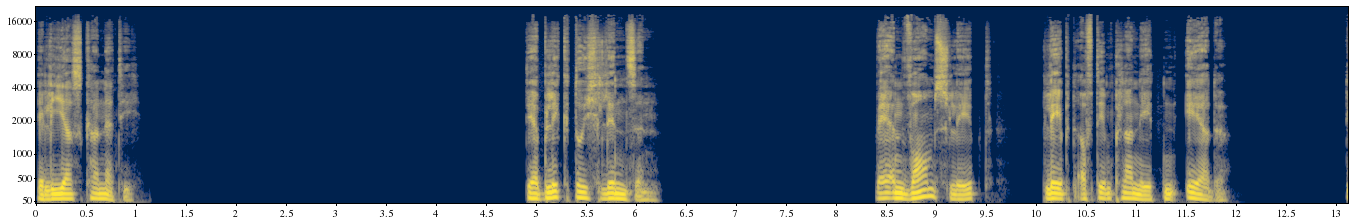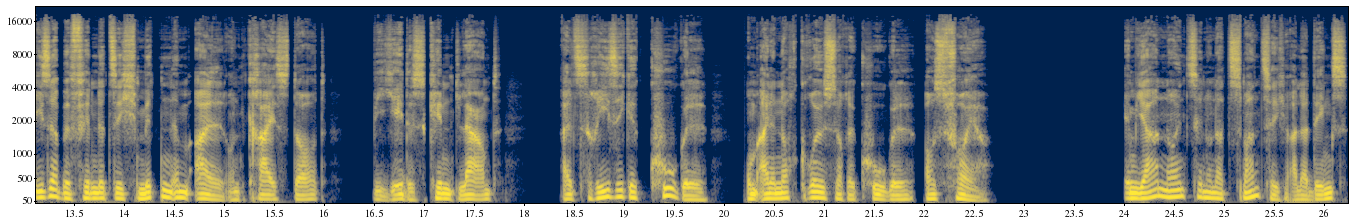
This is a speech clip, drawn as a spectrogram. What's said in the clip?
Elias Canetti Der Blick durch Linsen Wer in Worms lebt, lebt auf dem Planeten Erde. Dieser befindet sich mitten im All und kreist dort, wie jedes Kind lernt, als riesige Kugel um eine noch größere Kugel aus Feuer. Im Jahr 1920 allerdings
